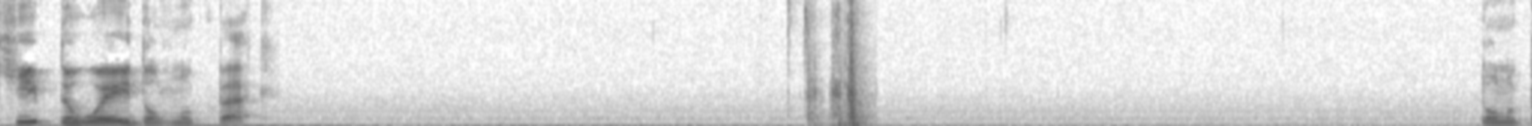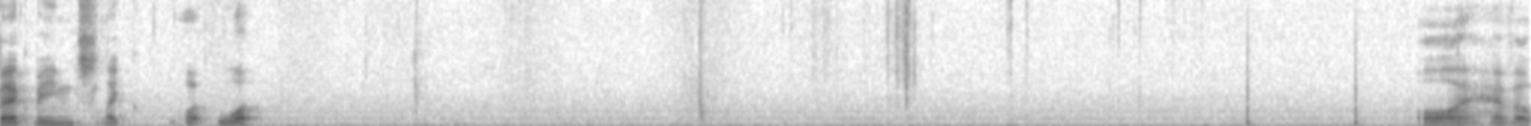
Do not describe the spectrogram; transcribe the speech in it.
Keep the way, don't look back. Don't look back means like what what? Oh, I have a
